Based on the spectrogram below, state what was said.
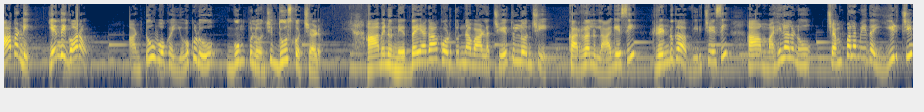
ఆపండి ఏంది ఘోరం? అంటూ ఒక యువకుడు గుంపులోంచి దూసుకొచ్చాడు. ఆమెను నిర్దయగా కొడుతున్న వాళ్ళ చేతుల్లోంచి కర్రలు లాగేసి రెండుగా విరిచేసి ఆ మహిళలను చెంపల మీద ఈడ్చి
